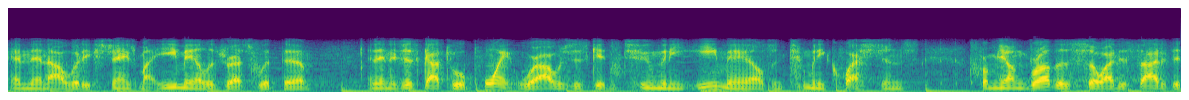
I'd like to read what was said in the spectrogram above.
and then I would exchange my email address with them, and then it just got to a point where I was just getting too many emails and too many questions from young brothers, so I decided to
